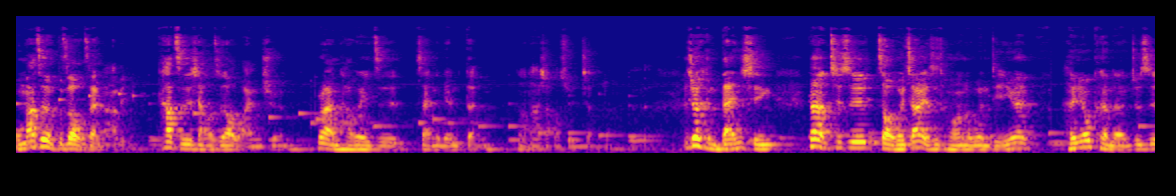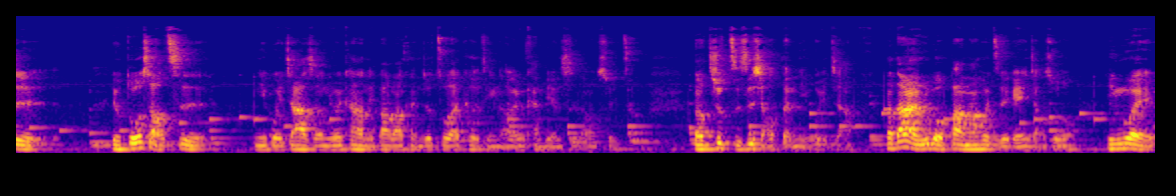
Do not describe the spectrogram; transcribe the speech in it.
我妈真的不知道我在哪里。她只是想要知道我安全，不然她会一直在那边等，然后她想要睡觉，她就很担心。那其实早回家也是同样的问题，因为很有可能就是有多少次你回家的时候，你会看到你爸妈可能就坐在客厅，然后在看电视，然后睡着，然后就只是想要等你回家。那当然，如果爸妈会直接跟你讲说，因为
